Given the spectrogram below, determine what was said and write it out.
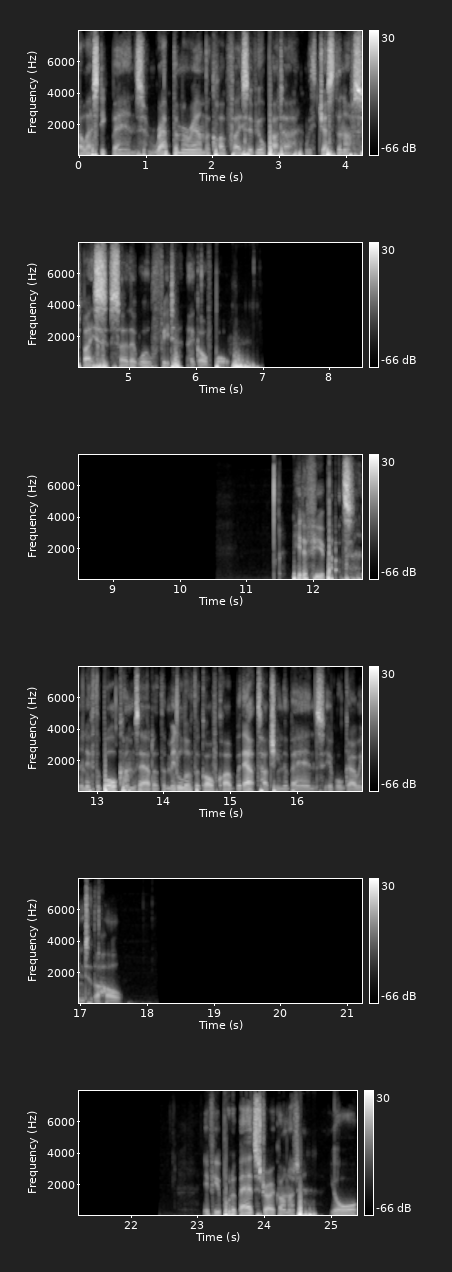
elastic bands, wrap them around the club face of your putter with just enough space so that will fit a golf ball. Hit a few putts, and if the ball comes out of the middle of the golf club without touching the bands, it will go into the hole. If you put a bad stroke on it, your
